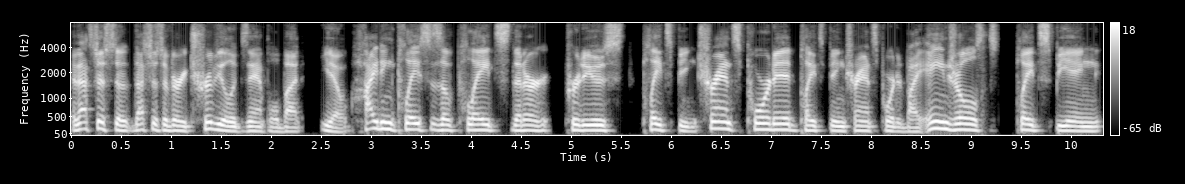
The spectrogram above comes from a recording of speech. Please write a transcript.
And that's just a that's just a very trivial example, but you know, hiding places of plates that are produced, plates being transported, plates being transported by angels, plates being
